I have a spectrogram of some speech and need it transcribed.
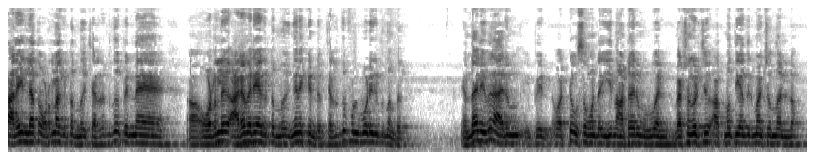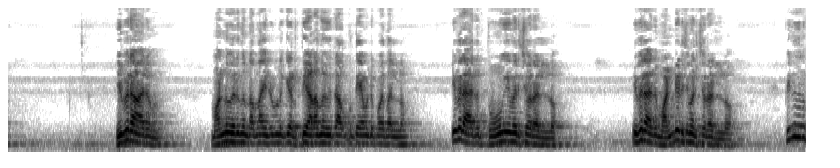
തലയില്ലാത്ത ഉടലാണ് കിട്ടുന്നത് ചിലടത്ത് പിന്നെ ഉടൽ അരവരെയാണ് കിട്ടുന്നത് ഇങ്ങനെയൊക്കെ ഉണ്ട്. ചിലടത്ത് ഫുൾ ബോഡി കിട്ടുന്നുണ്ട്. എന്തായാലും ഇവരാരും പിന്നെ ഒറ്റ ദിവസം കൊണ്ട് ഈ നാട്ടുകാർ മുഴുവൻ വിഷം കഴിച്ച് ആത്മഹത്യ ചെയ്യാൻ തീരുമാനിച്ചൊന്നുമല്ലോ ഇവരാരും മണ്ണ് വരുന്നുണ്ട് എന്നാൽ അതിന്റെ ഉള്ളിലേക്ക് എടുത്തിയാണെന്ന് ചോദിച്ചാൽ ആത്മഹത്യ ചെയ്യാൻ വേണ്ടി പോയതല്ലോ. ഇവരാരും തൂങ്ങി മരിച്ചവരല്ലോ ഇവരാരും വണ്ടി അടിച്ച് മരിച്ചവരല്ലോ പിന്നെ ഇതിന്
